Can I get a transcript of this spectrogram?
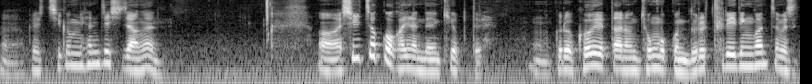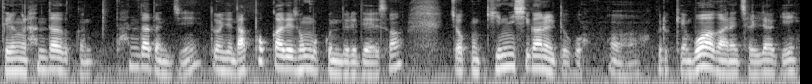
어, 그래서 지금 현재 시장은 어, 실적과 관련된 기업들 음, 그리고 그에 따른 종목군들을 trading 관점에서 대응을 한다, 한다든지 또 이제 낙폭과대 종목군들에 대해서 조금 긴 시간을 두고 어, 그렇게 모아가는 전략이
